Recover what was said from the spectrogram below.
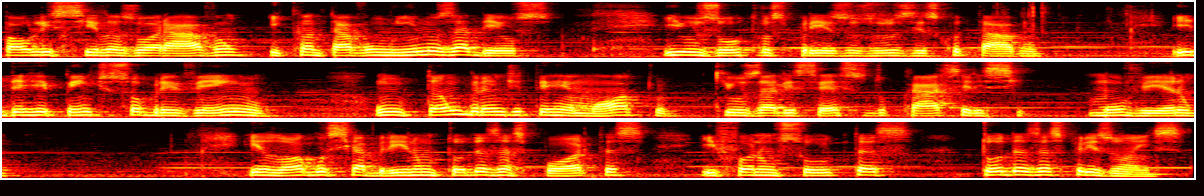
Paulo e Silas oravam e cantavam hinos a Deus, e os outros presos os escutavam. E de repente sobreveio um tão grande terremoto que os alicerces do cárcere se moveram. E logo se abriram todas as portas e foram soltas todas as prisões.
